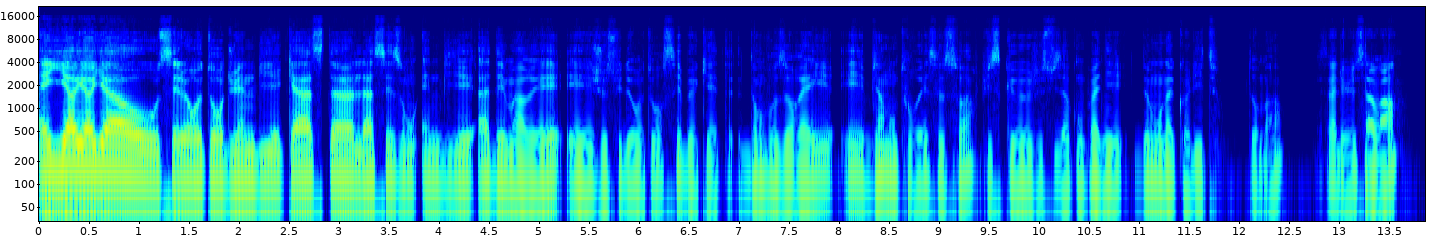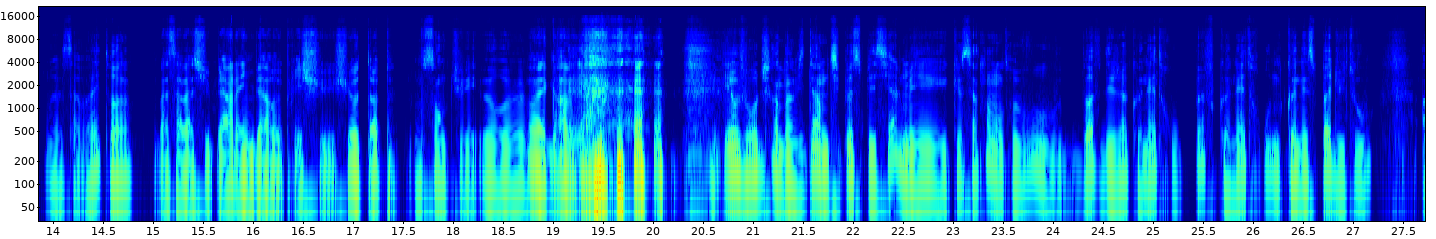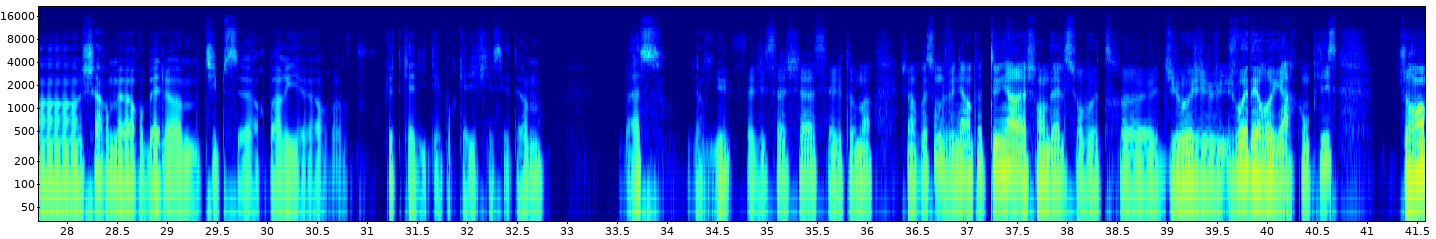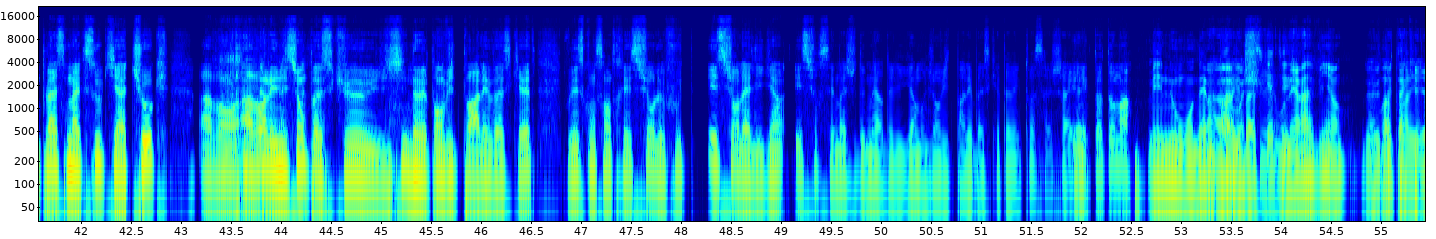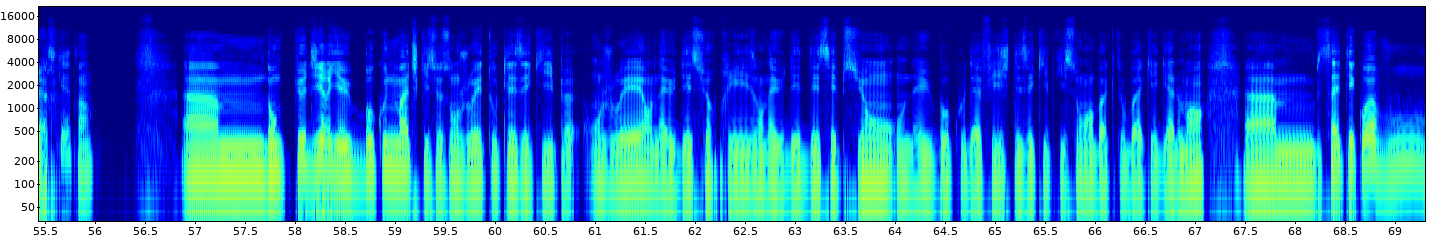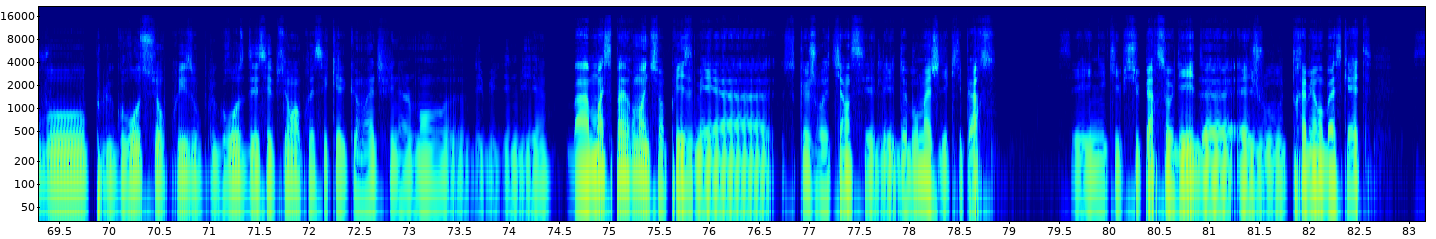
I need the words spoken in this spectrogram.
Hey yo yo yo, c'est le retour du NBA Cast. La saison NBA a démarré et je suis de retour, c'est Bucket, dans vos oreilles et bien entouré ce soir puisque je suis accompagné de mon acolyte Thomas. Salut, ça va? Bah, ça va et toi? Bah ça va super, la NBA a repris, je suis, je suis au top. On sent que tu es heureux. Ouais, grave. Et aujourd'hui, un invité un petit peu spécial, mais que certains d'entre vous doivent déjà connaître ou peuvent connaître ou ne connaissent pas du tout. Un charmeur, bel homme, tipseur, parieur, que de qualité pour qualifier cet homme. Basse, bienvenue. Salut Sacha, salut Thomas. J'ai l'impression de venir un peu tenir la chandelle sur votre euh, duo. Vu- Je vois des regards complices. Je remplace Maxou qui a choke avant, avant l'émission parce qu'il n'avait pas envie de parler basket. Il voulait se concentrer sur le foot et sur la Ligue 1 et sur ses matchs de merde de Ligue 1. Donc j'ai envie de parler basket avec toi Sacha et avec toi Thomas. Mais nous, on aime Bah ouais, parler moi, je suis- basket. on est ravis hein, de, on va de parler t'accueillir. basket. hein. Euh, donc que dire, il y a eu beaucoup de matchs qui se sont joués, toutes les équipes ont joué, on a eu des surprises, on a eu des déceptions, on a eu beaucoup d'affiches, des équipes qui sont en back-to-back également. Euh, ça a été quoi, vous, vos plus grosses surprises ou plus grosses déceptions après ces quelques matchs finalement, euh, début d'NBA Bah moi c'est pas vraiment une surprise, mais ce que je retiens c'est les deux bons matchs des Clippers. C'est une équipe super solide, elle joue très bien au basket.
